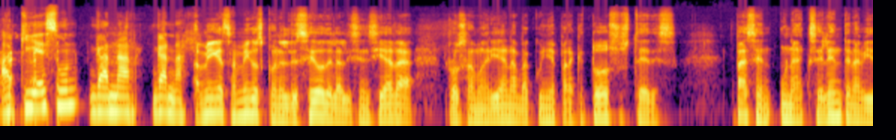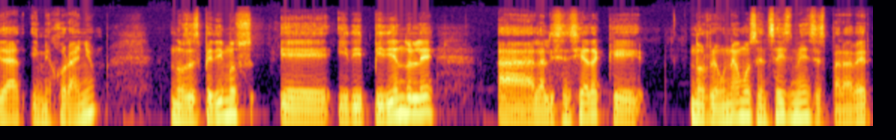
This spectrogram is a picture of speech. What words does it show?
Aquí es un ganar, ganar. Amigas, amigos, con el deseo de la licenciada Rosa María Navacuña para que todos ustedes pasen una excelente Navidad y mejor año, nos despedimos eh, y pidiéndole a la licenciada que nos reunamos en seis meses para ver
